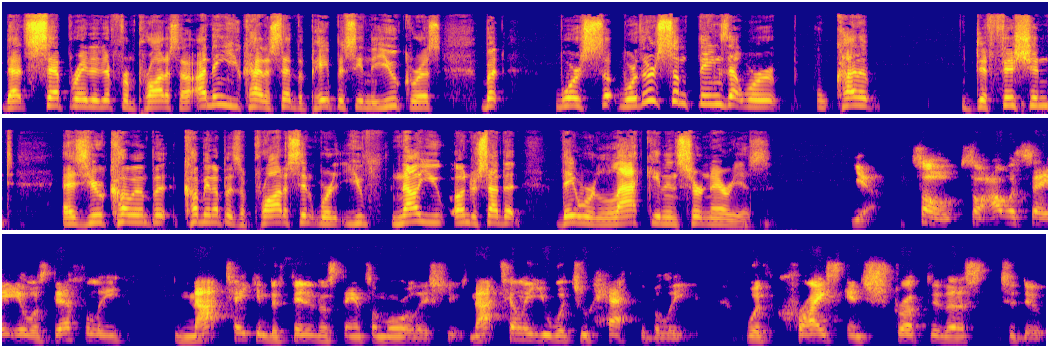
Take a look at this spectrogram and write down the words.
that separated it from Protestant. I think you kind of said the papacy and the Eucharist, but were were there some things that were kind of deficient as you're coming up, coming up as a Protestant, where you now you understand that they were lacking in certain areas? Yeah. So so I would say it was definitely not taking definitive stance on moral issues, not telling you what you have to believe, what Christ instructed us to do.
